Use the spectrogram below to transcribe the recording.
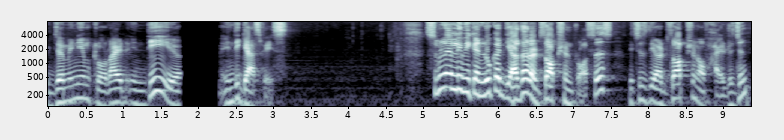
germanium chloride in the uh, in the gas phase. Similarly, we can look at the other adsorption process which is the adsorption of hydrogen.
